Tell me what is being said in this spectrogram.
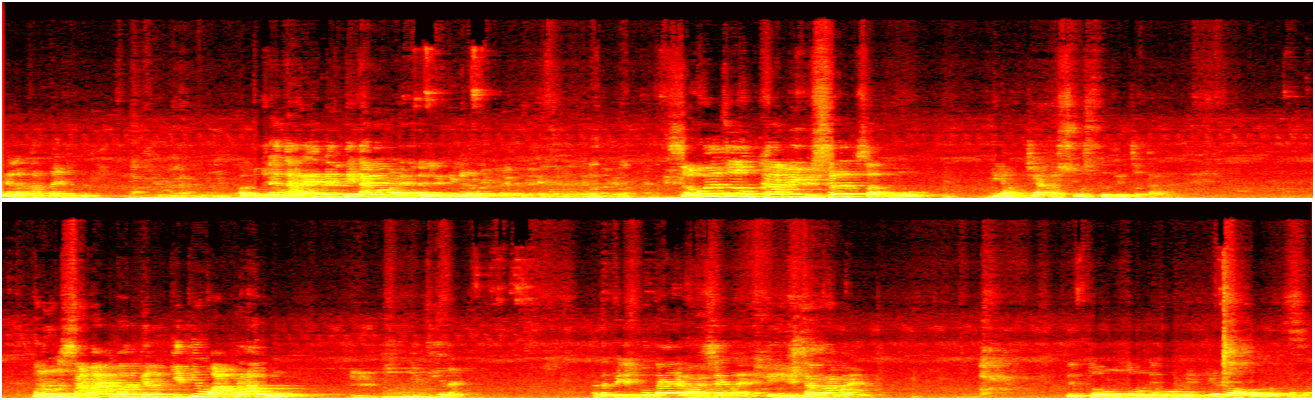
याला फार काळजी होती तुझ्या घराच्या भिंती काळ्या पडायला लागल्या तिकडे जवळचं दुःख आम्ही विसरत चाललो हे आमच्या अस्वस्थतेचं कारण आहे. म्हणून समाज माध्यम किती वापरावं? किती नाही. आता फेसबुक आहे व्हॉट्सअप आहे ते इंस्टाग्राम आहे. ते तरुण तरुणी बहुतेक तेच वापरतात मला.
